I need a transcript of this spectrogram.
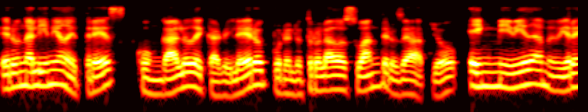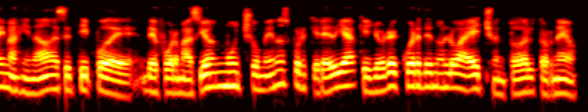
era una línea de tres con Galo de carrilero, por el otro lado Swander, o sea, yo en mi vida me hubiera imaginado ese tipo de, de formación, mucho menos porque Heredia, que yo recuerde, no lo ha hecho en todo el torneo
